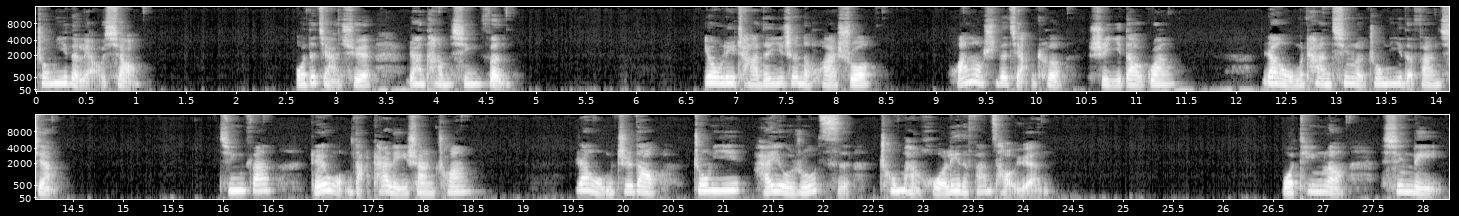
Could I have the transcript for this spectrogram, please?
中医的疗效。我的讲学让他们兴奋。用利查德医生的话说，黄老师的讲课。是一道光，让我们看清了中医的方向。经方给我们打开了一扇窗，让我们知道中医还有如此充满活力的芳草园。我听了，心里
